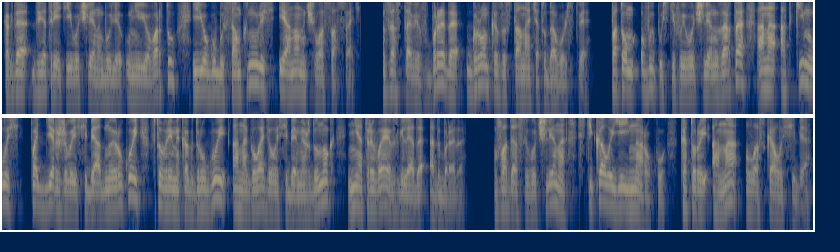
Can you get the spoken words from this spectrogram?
Когда две трети его члена были у нее во рту, ее губы сомкнулись, и она начала сосать, заставив Брэда громко застонать от удовольствия. Потом, выпустив его член изо рта, она откинулась, поддерживая себя одной рукой, в то время как другой она гладила себя между ног, не отрывая взгляда от Брэда. Вода с его члена стекала ей на руку, которой она ласкала себя.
